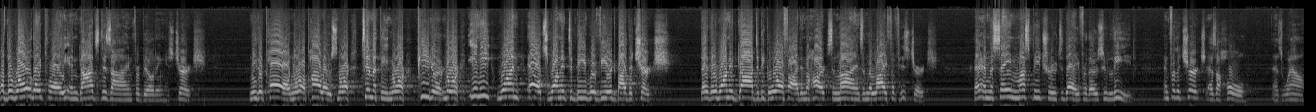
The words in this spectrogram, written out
of the role they play in God's design for building his church. Neither Paul, nor Apollos, nor Timothy, nor Peter, nor anyone else wanted to be revered by the church. They, they wanted God to be glorified in the hearts and minds and the life of his church. And the same must be true today for those who lead and for the church as a whole as well.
